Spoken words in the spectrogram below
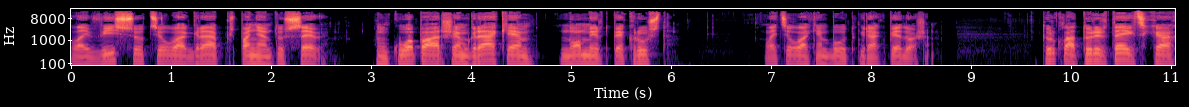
lai visu cilvēku grēkus paņemtu uz sevi un kopā ar šiem grēkiem nomirt pie krusta lai cilvēkiem būtu grēku piedošana. Turklāt tur ir teikts, ka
